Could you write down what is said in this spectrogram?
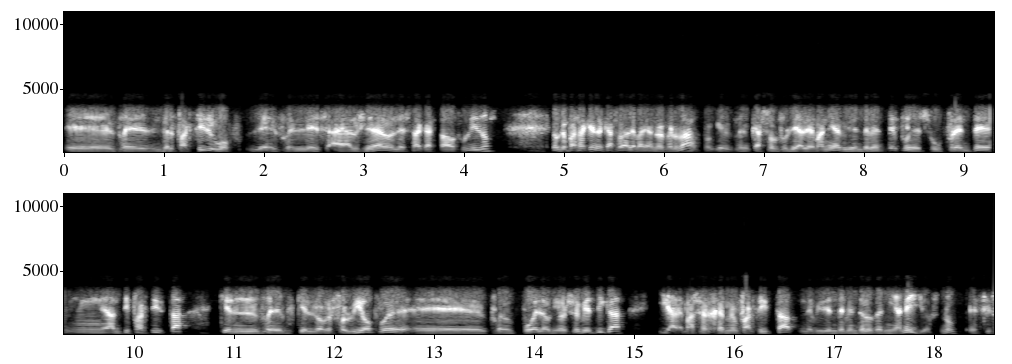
eh, del fascismo a los italianos les saca a Estados Unidos. Lo que pasa es que en el caso de Alemania no es verdad, porque en el caso de Alemania, evidentemente, fue su frente mm, antifascista quien, quien lo resolvió fue, eh, fue la Unión Soviética y además el germen fascista evidentemente lo tenían ellos, ¿no? Es decir,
